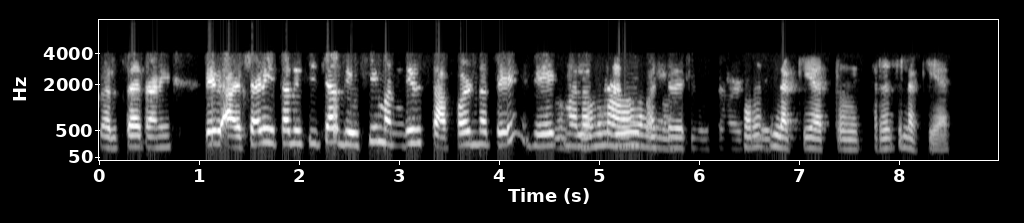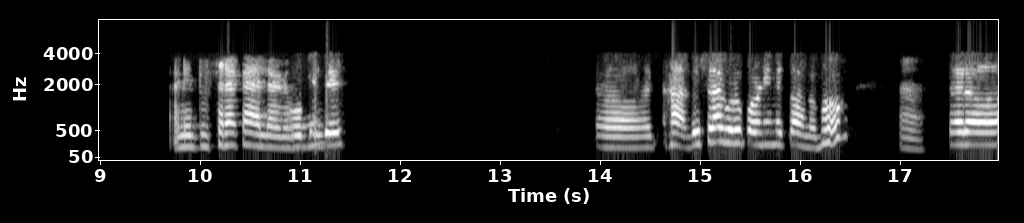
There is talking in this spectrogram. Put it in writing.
करतायत आणि ते आषाढी एकादशीच्या दिवशी मंदिर सापडणं ते हे एक मला हो ना, खूप हो ना. आश्चर्याची गोष्ट खरंच वाटली लकी आहात तुम्ही खरंच लकी आहात आणि दुसरा काय आला हो अनुभव म्हणजे हा दुसरा गुरुपौर्णिमेचा अनुभव हा. तर अ,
